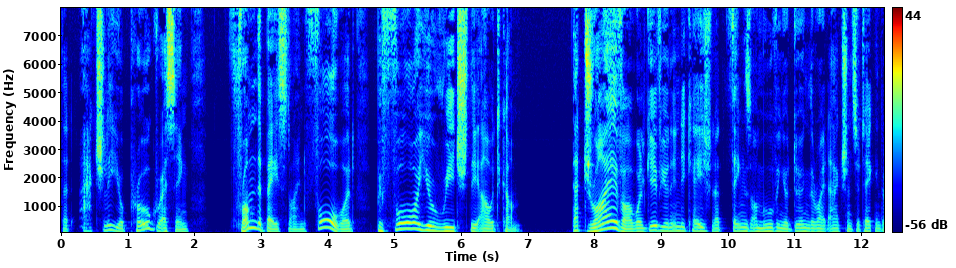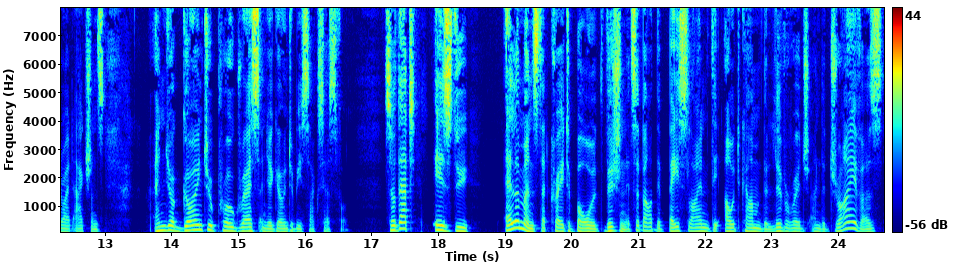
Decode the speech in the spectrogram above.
that actually you're progressing from the baseline forward before you reach the outcome? That driver will give you an indication that things are moving, you're doing the right actions, you're taking the right actions, and you're going to progress and you're going to be successful. So that is the elements that create a bold vision. It's about the baseline, the outcome, the leverage, and the drivers.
